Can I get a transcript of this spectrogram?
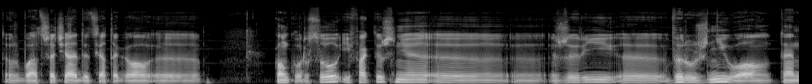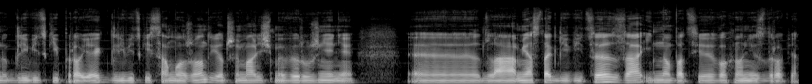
To już była trzecia edycja tego konkursu i faktycznie jury wyróżniło ten gliwicki projekt, gliwicki samorząd i otrzymaliśmy wyróżnienie dla miasta Gliwice za innowacje w ochronie zdrowia.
